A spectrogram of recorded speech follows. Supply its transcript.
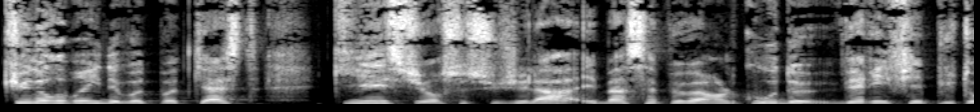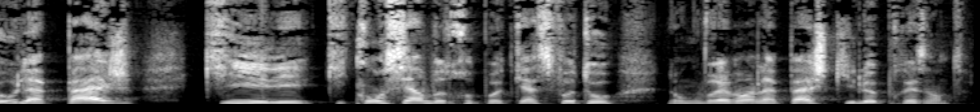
qu'une rubrique de votre podcast qui est sur ce sujet-là, et eh ben ça peut valoir le coup de vérifier plutôt la page qui est qui concerne votre podcast photo. Donc vraiment la page qui le présente.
